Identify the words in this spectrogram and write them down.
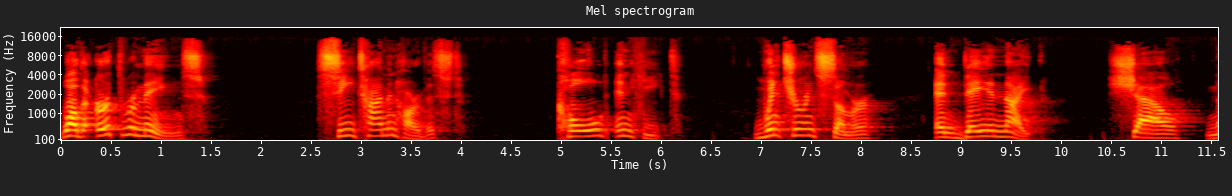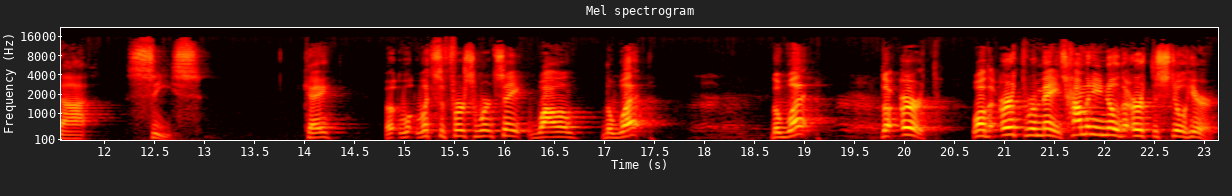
While the earth remains, seed time and harvest, cold and heat, winter and summer, and day and night shall not cease. Okay? Uh, what's the first word say? While the what? The what? The earth. While the earth remains. How many know the earth is still here?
